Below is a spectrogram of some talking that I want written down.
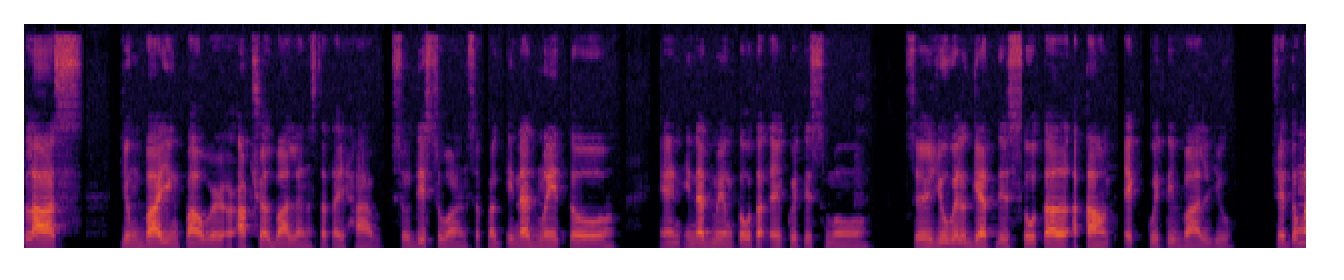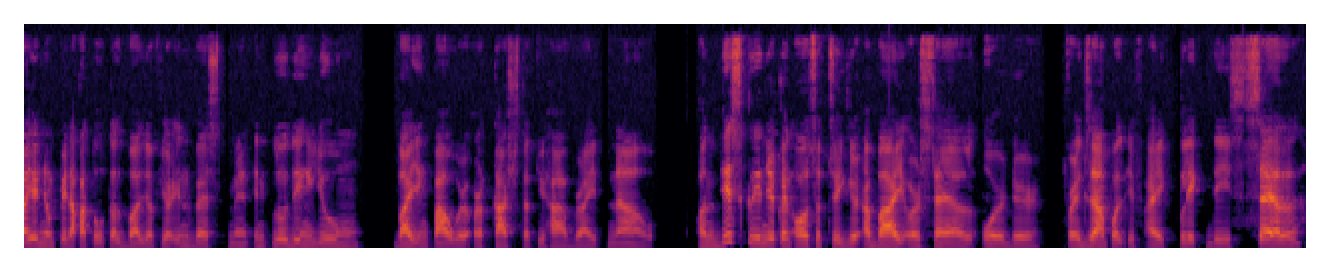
plus yung buying power or actual balance that I have. So this one, so pag inad mo ito and inad mo yung total equities mo, so you will get this total account equity value. So ito ngayon yung pinaka-total value of your investment including yung buying power or cash that you have right now. On this screen, you can also trigger a buy or sell order. For example, if I click this sell,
